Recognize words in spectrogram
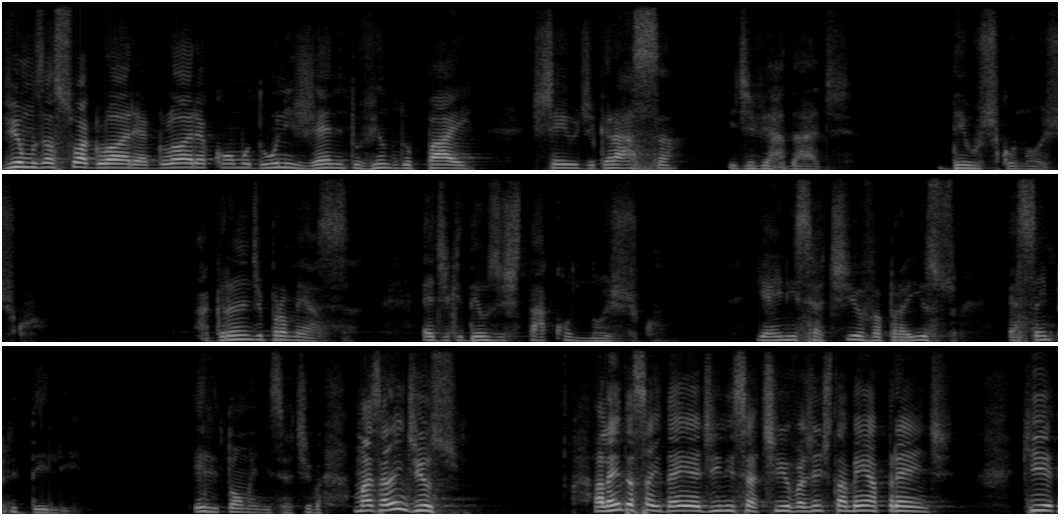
Vimos a sua glória, glória como do unigênito vindo do Pai, cheio de graça e de verdade. Deus conosco. A grande promessa é de que Deus está conosco. E a iniciativa para isso é sempre dele. Ele toma a iniciativa. Mas além disso, Além dessa ideia de iniciativa, a gente também aprende que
